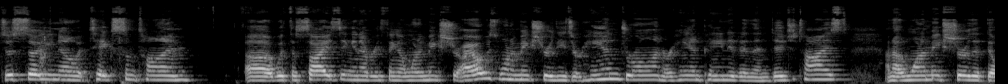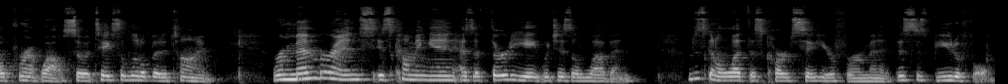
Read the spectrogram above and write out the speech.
just so you know it takes some time uh, with the sizing and everything. I want to make sure, I always want to make sure these are hand drawn or hand painted and then digitized. And I want to make sure that they'll print well. So it takes a little bit of time. Remembrance is coming in as a 38, which is 11. I'm just going to let this card sit here for a minute. This is beautiful.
